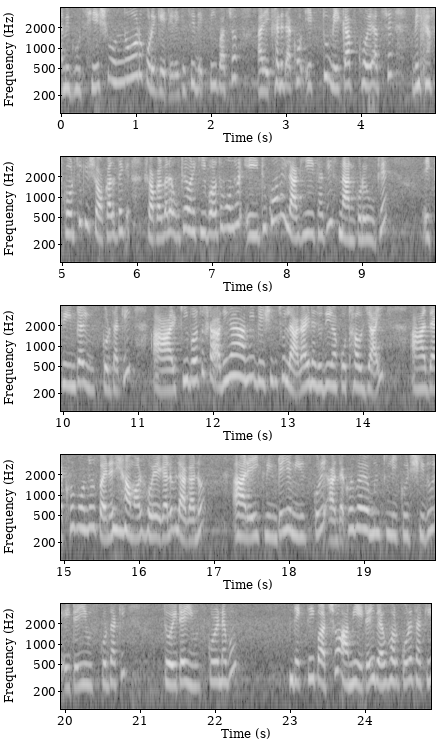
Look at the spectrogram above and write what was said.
আমি গুছিয়ে সুন্দর করে কেটে রেখেছি, দেখতেই পাচ্ছ। আর এখানে দেখো, একটু মেকআপ হয়ে যাচ্ছে। মেকআপ করছি কি, সকাল থেকে সকালবেলা উঠে মানে কী বলতো বন্ধুরা, এইটুকু আমি লাগিয়েই থাকি স্নান করে উঠে। এই ক্রিমটা ইউজ করে থাকি। আর কি বলতো, সারাদিন আর আমি বেশি কিছু লাগাই না, যদি না কোথাও যাই। আর দেখো বন্ধুর ফাইনালি আমার হয়ে গেল লাগানো। আর এই ক্রিমটাই আমি ইউজ করি। আর দেখো, এবার আমি একটু লিকুইড সিঁদুর, এইটাই ইউজ করে থাকি। তো এটা ইউজ করে নেব। দেখতেই পাচ্ছ আমি এটাই ব্যবহার করে থাকি।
